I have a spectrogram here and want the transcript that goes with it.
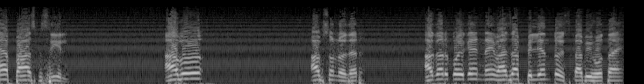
अबासशील अब अब सुन लो इधर। अगर कोई कहे, नहीं भाई साहब, बिलियन तो इसका भी होता है।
